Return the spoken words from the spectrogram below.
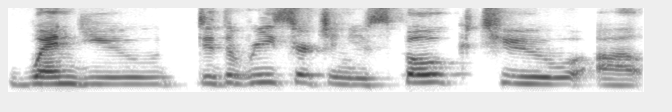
when you did the research and you spoke to uh,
